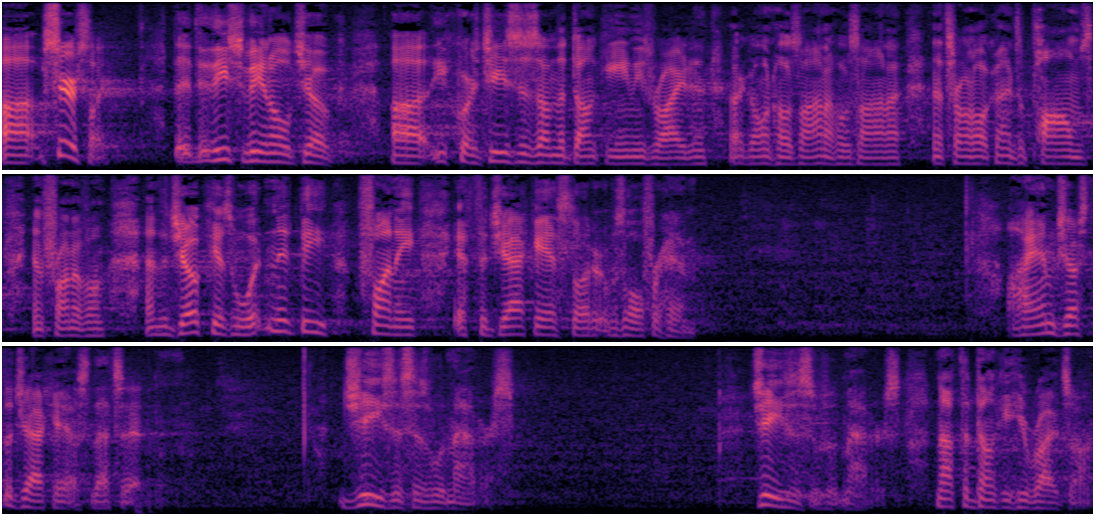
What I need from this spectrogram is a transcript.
Uh, seriously, there used to be an old joke. Uh, of course, Jesus is on the donkey and he's riding. They're going, Hosanna, Hosanna, and they're throwing all kinds of palms in front of him. And the joke is, wouldn't it be funny if the jackass thought it was all for him? I am just the jackass, that's it. Jesus is what matters. Jesus is what matters, not the donkey he rides on.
